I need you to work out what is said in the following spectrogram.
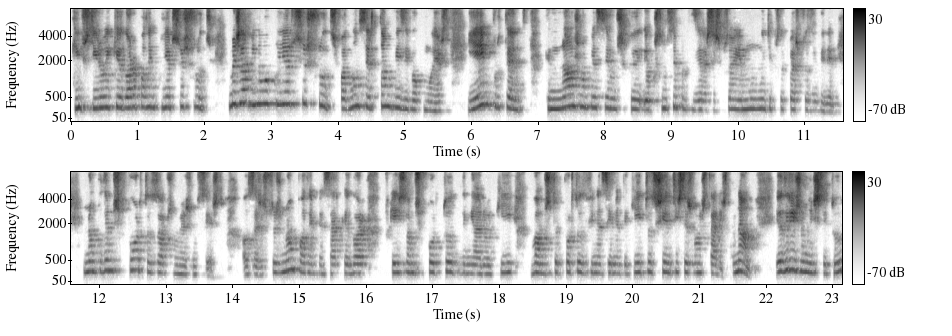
que investiram e que agora podem colher os seus frutos. Mas já vinham a colher os seus frutos, pode não ser tão visível como este, e é importante que nós não pensemos que, eu costumo sempre dizer esta expressão e é muito importante para as pessoas entenderem, não podemos pôr todos os ovos no mesmo cesto, ou seja, as pessoas não podem pensar que agora, porque isto vamos pôr todo o dinheiro aqui, vamos pôr todo o financiamento aqui, todos os cientistas vão estudar isto. Não, eu dirijo um instituto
